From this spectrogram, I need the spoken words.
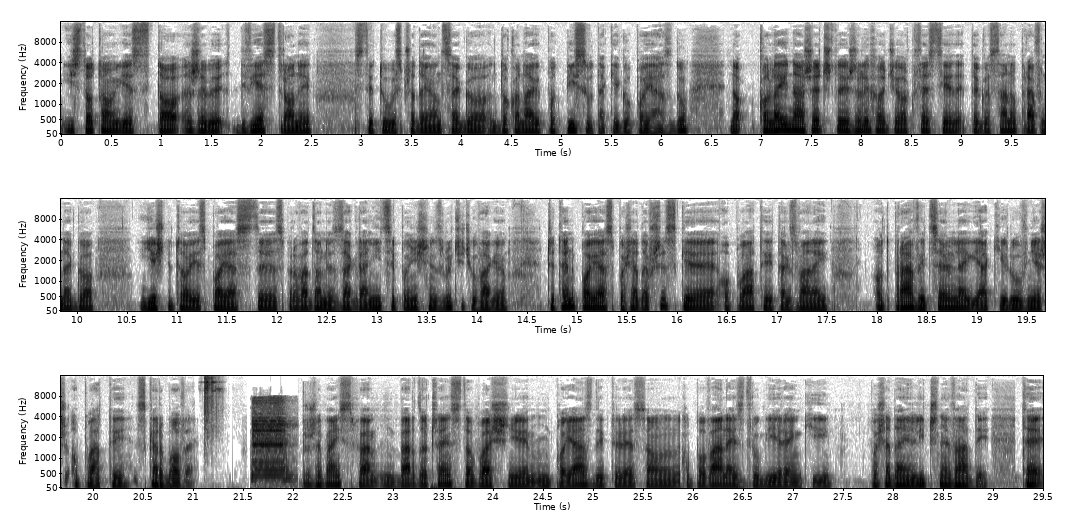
istotą jest to, żeby dwie strony z tytułu sprzedającego dokonały podpisu takiego pojazdu. No, kolejna rzecz to jeżeli chodzi o kwestię tego stanu prawnego, jeśli to jest pojazd e, sprowadzony z zagranicy, powinniśmy zwrócić uwagę, czy ten pojazd posiada wszystkie opłaty tak zwanej odprawy celnej, jak i również opłaty skarbowe. Proszę Państwa, bardzo często właśnie pojazdy, które są kupowane z drugiej ręki, posiadają liczne wady. Te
